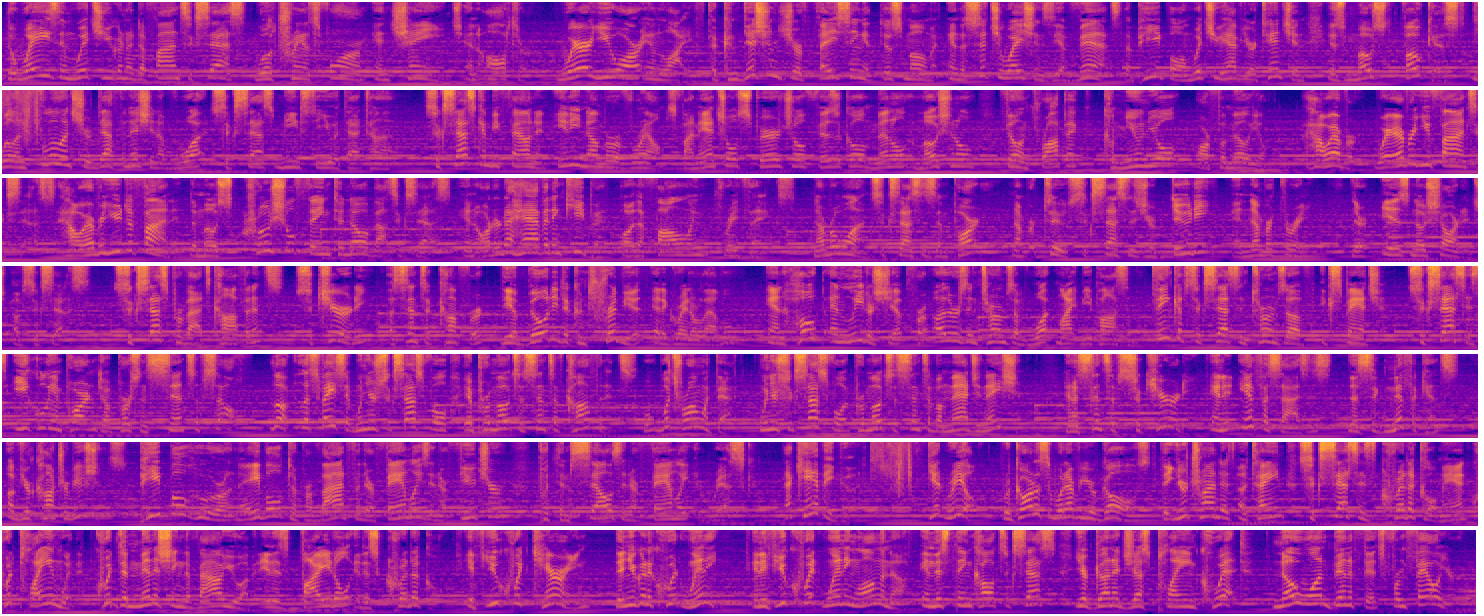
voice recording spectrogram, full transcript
the ways in which you're going to define success will transform and change and alter. Where you are in life, the conditions you're facing at this moment, and the situations, the events, the people in which you have your attention is most focused will influence your definition of what success means to you at that time. Success can be found in any number of realms financial, spiritual, physical, mental, emotional, philanthropic, communal, or familial. However, wherever you find success, however you define it, the most crucial thing to know about success in order to have it and keep it are the following three things. Number one, success is important. Number two, success is your duty. And number three, there is no shortage of success. Success provides confidence, security, a sense of comfort, the ability to contribute at a greater level, and hope and leadership for others in terms of what might be possible. Think of success in terms of expansion. Success is equally important to a person's sense of self. Look, let's face it, when you're successful, it promotes a sense of confidence. Well, what's wrong with that? When you're successful, it promotes a sense of imagination and a sense of security, and it emphasizes the significance of your contributions. People who are unable to provide for their families and their future put themselves and their family at risk. That can't be good. Get real. Regardless of whatever your goals that you're trying to attain, success is critical, man. Quit playing with it. Quit diminishing the value of it. It is vital, it is critical. If you quit caring, then you're going to quit winning. And if you quit winning long enough in this thing called success, you're going to just plain quit. No one benefits from failure.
